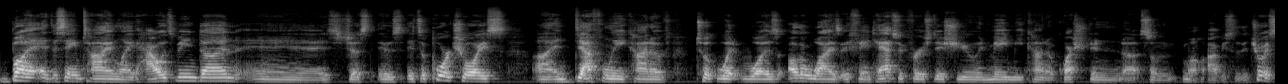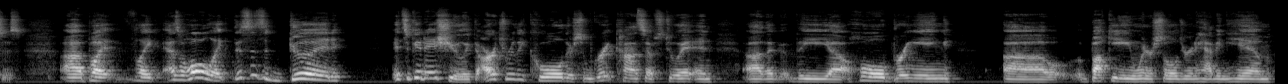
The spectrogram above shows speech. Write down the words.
But at the same time, like how it's being done, eh, it's just it was, it's a poor choice uh, and definitely kind of took what was otherwise a fantastic first issue and made me kind of question uh, some, well, obviously the choices. Uh, but like as a whole, like this is a good, it's a good issue. Like the art's really cool. There's some great concepts to it, and uh, the the uh, whole bringing uh, Bucky Winter Soldier and having him.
